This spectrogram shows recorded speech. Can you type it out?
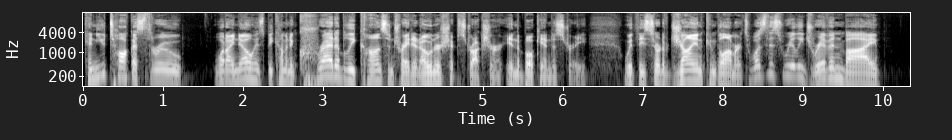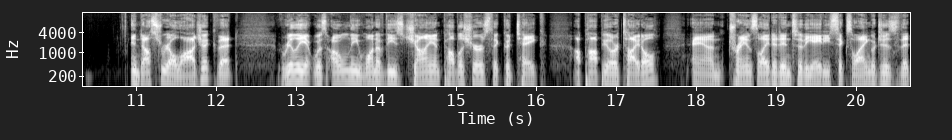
can you talk us through what I know has become an incredibly concentrated ownership structure in the book industry with these sort of giant conglomerates? Was this really driven by industrial logic that really it was only one of these giant publishers that could take a popular title and translate it into the 86 languages that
